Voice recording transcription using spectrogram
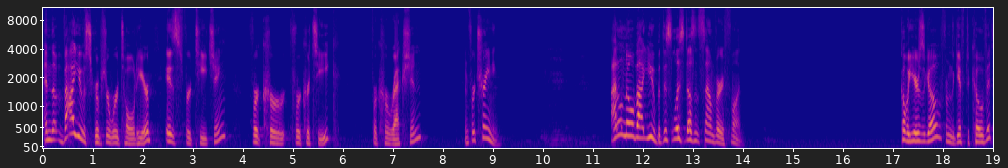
And the value of Scripture, we're told here, is for teaching, for, cur, for critique, for correction, and for training. I don't know about you, but this list doesn't sound very fun. A couple years ago, from the gift of COVID,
